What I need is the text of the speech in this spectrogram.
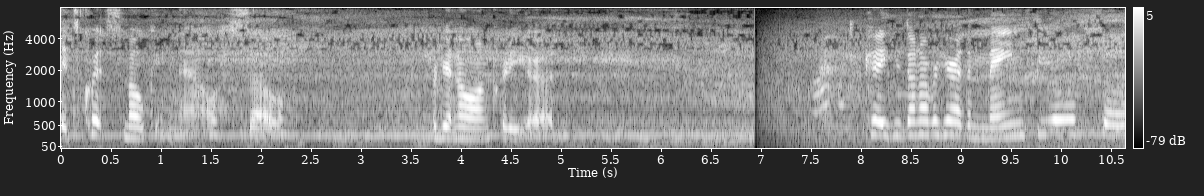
It's quit smoking now, so we're getting along pretty good. Okay, he's done over here at the main field, so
